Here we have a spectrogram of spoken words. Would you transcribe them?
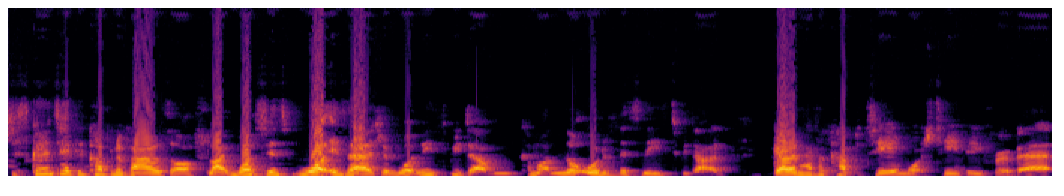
just go and take a couple of hours off. Like what is what is urgent? What needs to be done? Come on, not all of this needs to be done. Go and have a cup of tea and watch TV for a bit.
